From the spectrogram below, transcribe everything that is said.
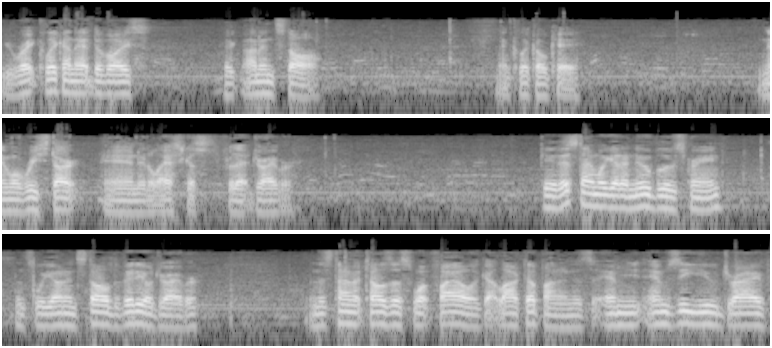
You right click on that device Click uninstall. Then click OK. And then we'll restart and it'll ask us for that driver. Okay, this time we got a new blue screen since we uninstalled the video driver. And this time it tells us what file it got locked up on and it's mzu drive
